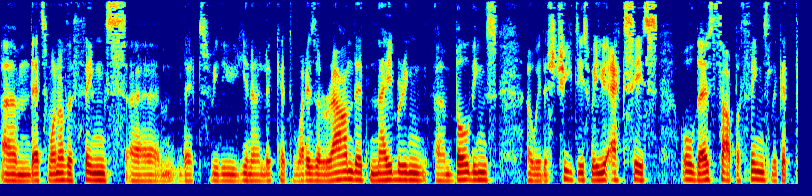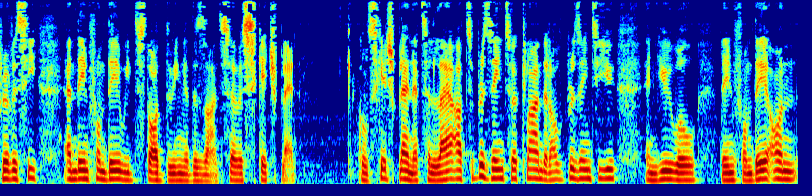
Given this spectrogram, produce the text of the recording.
Um, that's one of the things um, that we do. You know, look at what is around it, neighboring um, buildings, uh, where the street is, where you access all those type of things. Look at privacy, and then from there we start doing a design. So a sketch plan called sketch plan. It's a layout to present to a client that I'll present to you and you will then from there on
